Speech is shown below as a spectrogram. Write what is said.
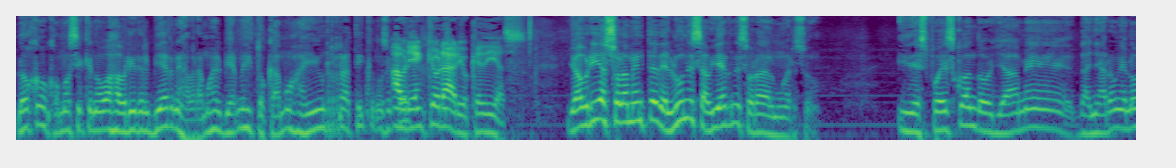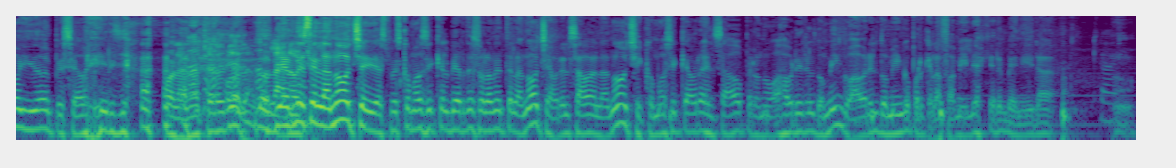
Loco, ¿cómo así que no vas a abrir el viernes? Abramos el viernes y tocamos ahí un ratico, no sé qué. ¿Habría en qué horario? ¿Qué días? Yo abría solamente de lunes a viernes hora de almuerzo. Y después cuando ya me dañaron el oído empecé a abrir ya Por la noche los viernes. los la viernes noche. en la noche y después cómo así que el viernes solamente en la noche, abre el sábado en la noche y cómo así que abres el sábado pero no vas a abrir el domingo, abre el domingo porque las familias quieren venir a... ¿no?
